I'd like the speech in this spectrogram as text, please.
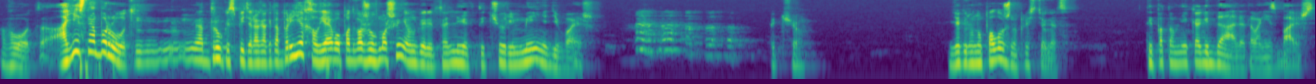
Вот. А есть наоборот. У друг из Питера как-то приехал, я его подвожу в машине, он говорит, Олег, ты что, ремень одеваешь? Ты что? Я говорю, ну положено пристегиваться. Ты потом никогда от этого не избавишься.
